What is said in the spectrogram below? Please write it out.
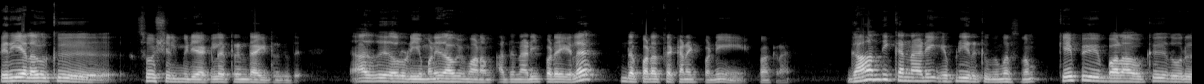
பெரிய அளவுக்கு சோஷியல் மீடியாக்களில் ட்ரெண்ட் ஆகிட்டு இருக்குது. அது அவருடைய மனிதாபிமானம் அதன் அடிப்படையில் இந்த படத்தை கனெக்ட் பண்ணி பார்க்குறாங்க. காந்தி கண்ணாடி எப்படி இருக்குது விமர்சனம்? கேபி பாலாவுக்கு இது ஒரு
